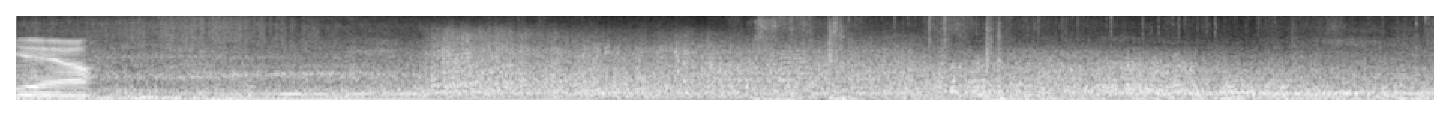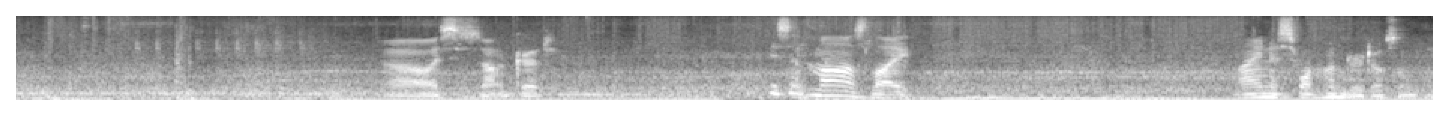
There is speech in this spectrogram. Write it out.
Yeah. Oh, this is not good. Isn't Mars like minus 100 or something?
